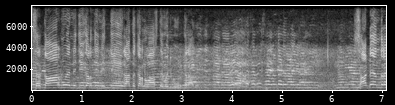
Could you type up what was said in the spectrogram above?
ਸਰਕਾਰ ਨੂੰ ਇਹ ਨਿੱਜੀਕਰਨ ਦੀ ਨੀਤੀ ਰੱਦ ਕਰਨ ਵਾਸਤੇ ਮਜਬੂਰ ਕਰਾਵੇ ਸਾਡੇ ਅੰਦਰ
